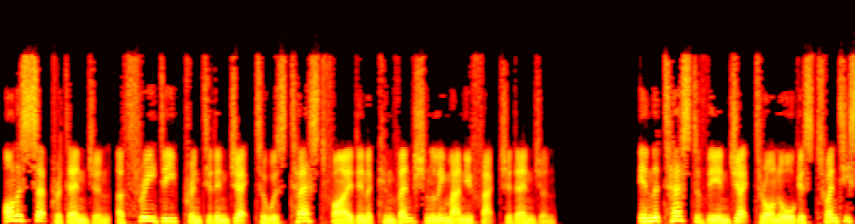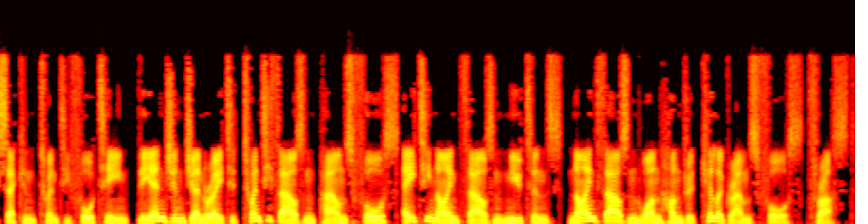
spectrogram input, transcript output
On a separate engine, a 3D printed injector was test-fired in a conventionally manufactured engine. In the test of the injector on August 22, 2014, the engine generated 20,000 pounds force, 89,000 newtons, 9,100 kilograms force thrust.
